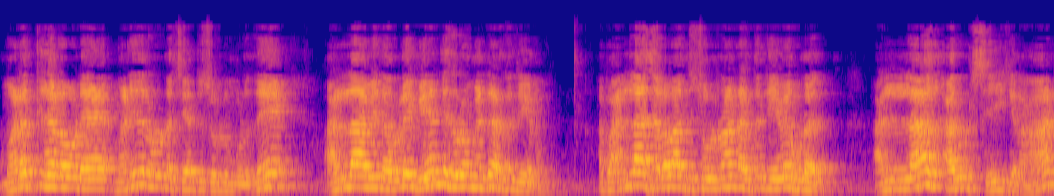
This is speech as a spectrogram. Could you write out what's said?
மலக்குகளோட மனிதர்களோட சேர்த்து சொல்லும் பொழுது அல்லாவின் அருளை வேண்டுகிறோம் என்று அர்த்தம் செய்யணும். அப்ப அல்லாஹ் செலவாத்து சொல்றான்னு அர்த்தம் செய்யவே கூடாது. அல்லாஹ் அருள் செய்கிறான்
